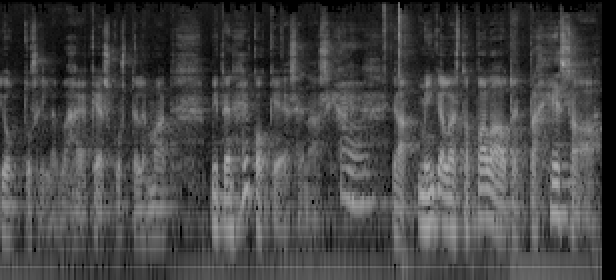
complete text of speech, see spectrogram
juttu sille vähän ja keskustelemaan, että miten he kokee sen asian mm. ja minkälaista palautetta he saa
